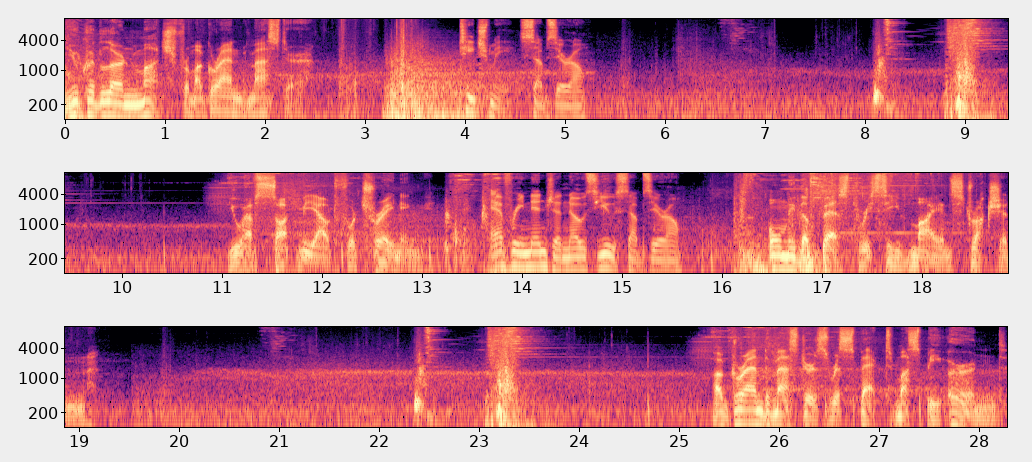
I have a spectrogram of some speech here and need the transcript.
You could learn much from a Grand Master. Teach me, Sub-Zero. You have sought me out for training. Every ninja knows you, Sub-Zero. Only the best receive my instruction. A Grandmaster's respect must be earned.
